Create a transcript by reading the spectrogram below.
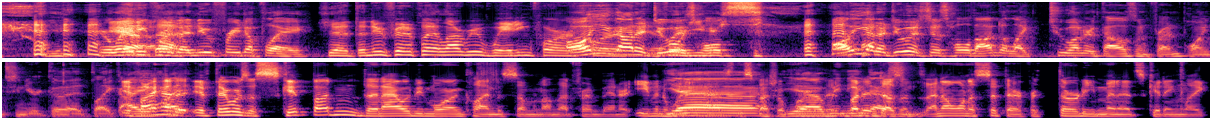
You're Yeah. waiting for the new free to play. yeah, the new free to play LR we're waiting for. All you gotta do for is hold- All you gotta do is just hold on to like two hundred thousand friend points and you're good. Like If I, had, a, if there was a skip button, then I would be more inclined to summon on that friend banner, even when it has the special part yeah, of we it. But it doesn't. I don't want to sit there for 30 minutes getting like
